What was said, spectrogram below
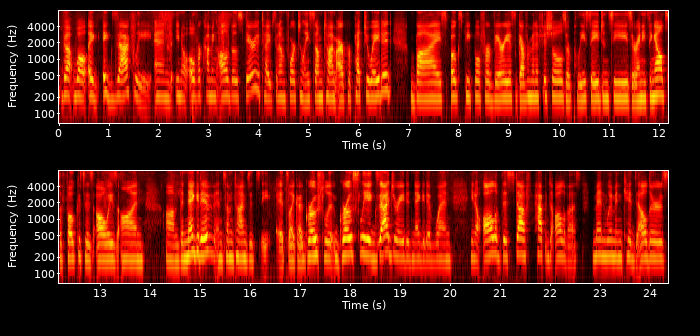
that well, e- exactly. And, you know, overcoming all those stereotypes that unfortunately sometimes are perpetuated by spokespeople for various government officials or police agencies or anything else. The focus is always on um, the negative, and sometimes it's it's like a grossly grossly exaggerated negative when you know all of this stuff happened to all of us men women kids elders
